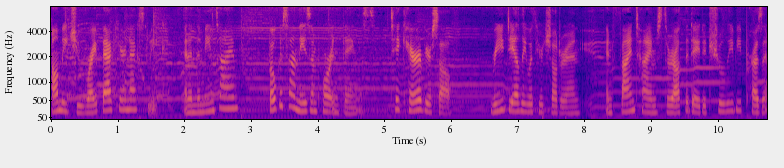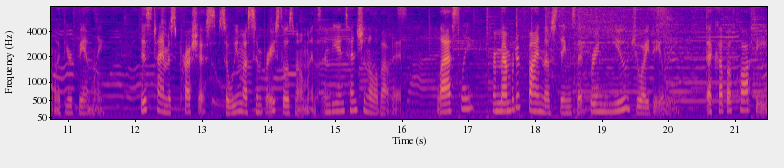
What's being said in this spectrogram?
I'll meet you right back here next week. And in the meantime, focus on these important things. Take care of yourself, read daily with your children, and find times throughout the day to truly be present with your family. This time is precious, so we must embrace those moments and be intentional about it. Lastly, remember to find those things that bring you joy daily that cup of coffee,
